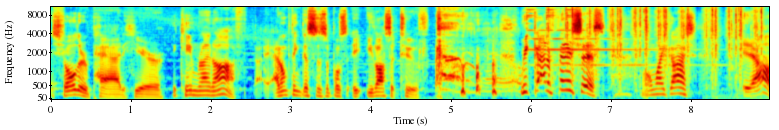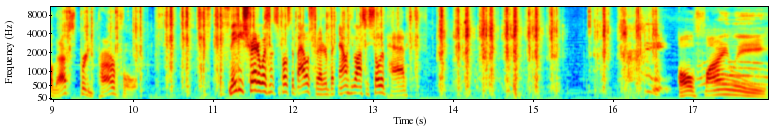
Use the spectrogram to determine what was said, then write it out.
shoulder pad here. It came right off. I, I don't think this is supposed to, he lost a tooth. we gotta finish this. Oh my gosh. Yeah, that's pretty powerful. Maybe Shredder wasn't supposed to battle Shredder, but now he lost his shoulder pad. Oh, finally.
